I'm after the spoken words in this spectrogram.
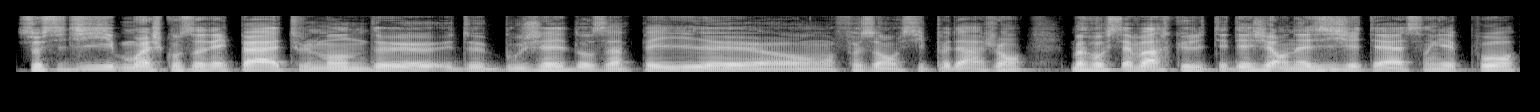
ceci dit, moi, je ne conseillerais pas à tout le monde de, de bouger dans un pays euh, en faisant aussi peu d'argent. il faut savoir que j'étais déjà en Asie, j'étais à Singapour.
